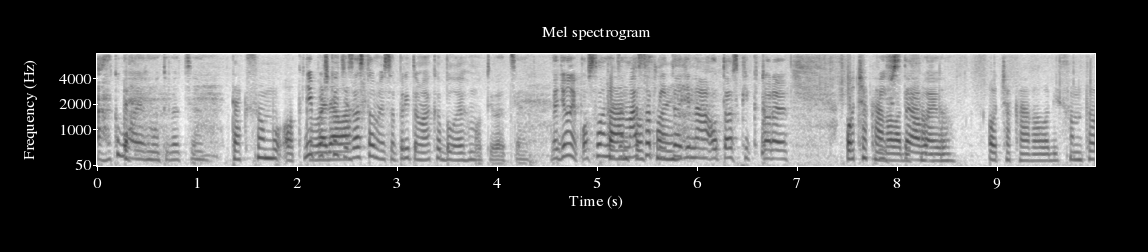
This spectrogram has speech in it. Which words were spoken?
A ako bola jeho motivácia? Tak som mu odpovedala... Nepočkajte, zastavme sa pri tom, aká bola jeho motivácia. Veď on je poslanec a má poslanec... sa pýtať na otázky, ktoré Očakávala by som to. Očakávala by som to,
